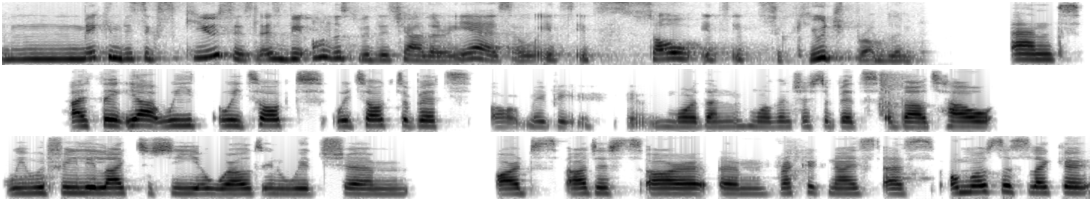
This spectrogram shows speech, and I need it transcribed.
making these excuses? Let's be honest with each other. Yeah so it's it's so it's it's a huge problem. And i think yeah we we talked we talked a bit or maybe uh, more than more than just a bit about how we would really like to see a world in which um, arts artists are um, recognized as almost as like a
